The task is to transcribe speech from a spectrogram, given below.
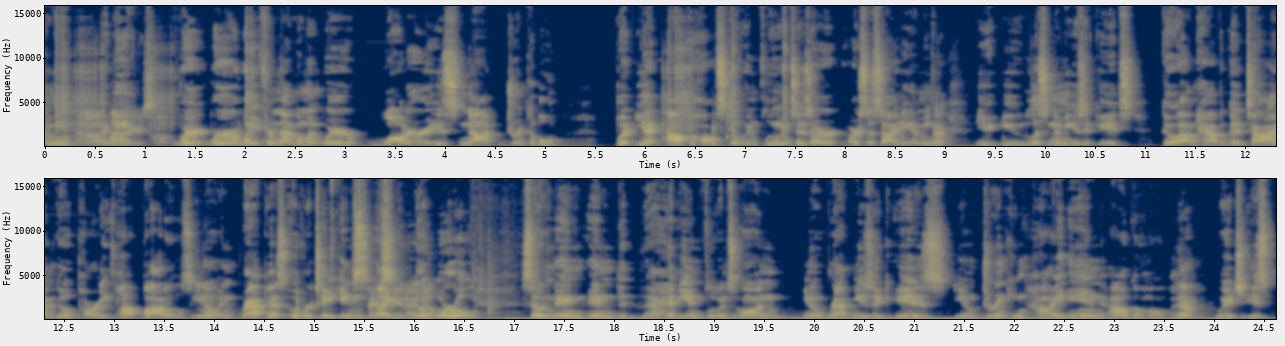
i mean, I mean we're we're away from that moment where water is not drinkable, but yet alcohol still influences our our society. I mean, Yeah. you you listen to music, it's go out and have a good time, go party, pop bottles, you know, mm-hmm. and rap has overtaken Sexy like the world. So and and a heavy influence on you know rap music is you know drinking high end alcohol, Yeah. which is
